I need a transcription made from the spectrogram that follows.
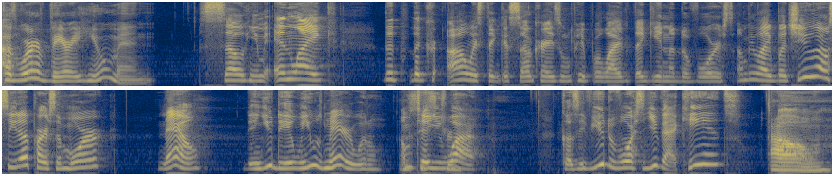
because we're very human. so human and like. The, the I always think it's so crazy when people like they getting a divorce. I'll be like, but you gonna see that person more now than you did when you was married with them. I'm gonna tell you true. why. Cause if you divorced and you got kids, Um,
